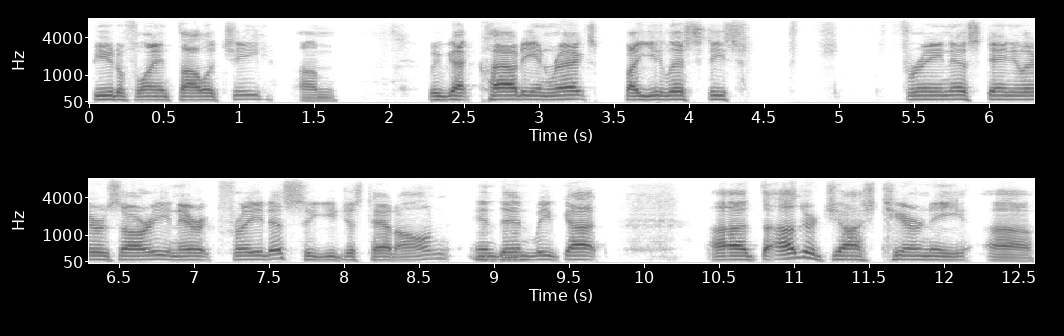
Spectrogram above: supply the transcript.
beautiful anthology. Um, we've got Cloudy and Rex by Ulises Farinas, Daniel Irizarry, and Eric Freitas, who you just had on. And mm-hmm. then we've got uh, the other Josh Tierney uh,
